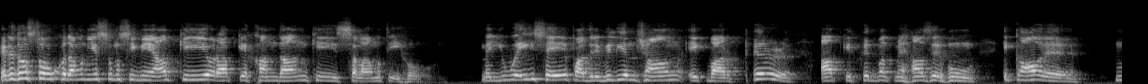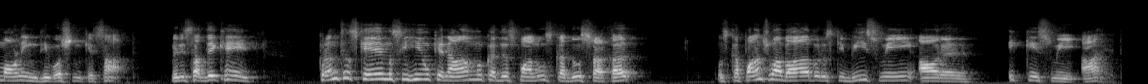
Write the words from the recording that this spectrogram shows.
میرے دوستو، خدا یسو مسیح، میں آپ کی اور آپ کے خاندان کی سلامتی ہو۔ میں یو اے ای سے پادری ولیم جان ایک بار پھر آپ کی خدمت میں حاضر ہوں، ایک اور مارننگ ڈیووشن کے ساتھ۔ میرے ساتھ دیکھیں، کرنتھس کے مسیحیوں کے نام، مقدس پالوس کا دوسرا خط، اس کا پانچواں باب اور اس کی بیسویں اور اکیسویں آیت۔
